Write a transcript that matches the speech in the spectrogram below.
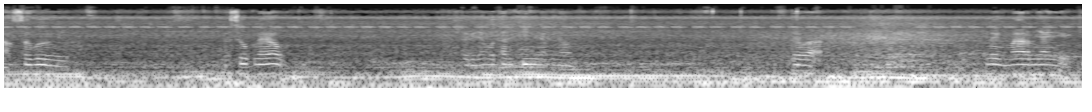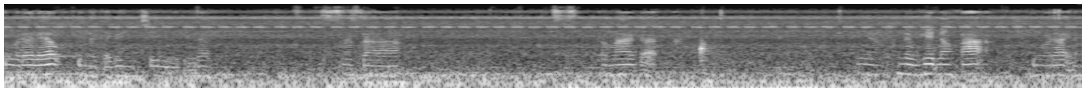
หมากเซเบอร์ก็สุกแล้ว แต่ก็ยังบ่ทันกินนะพี่น้อง แต่ว่าหนึ่งมาลำไยนี่กินบ่ได้แล้ว กินแต่เป็นซีนกินได้แล้วก็ต่อมาก็เนี่ยหนึ่งเฮ็ดนางฟ้ากินบ่ได้นะ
